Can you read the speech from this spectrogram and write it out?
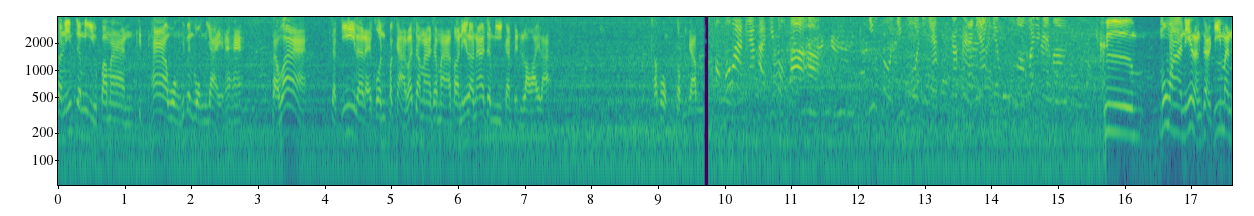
ตอนนี้จะมีอยู่ประมาณ 15 วงที่เป็นวงใหญ่นะฮะ แต่ว่าจากที่หลาย ๆ คนประกาศว่าจะมาจะมาตอนนี้เราน่าจะมีกันเป็นร้อยละ ครับผมขอบคุณครับ ของเมื่อวานเนี้ยค่ะที่บอกว่าอ่ายิ่งโกรธยิ่งโกรธอย่างเงี้ยกระแสเนี้ยเฮียบูมมองว่ายังไงบ้างคือเมื่อวานนี้หลังจากที่มัน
